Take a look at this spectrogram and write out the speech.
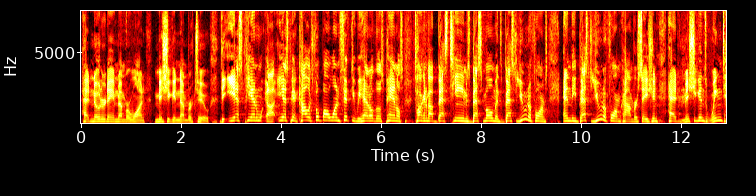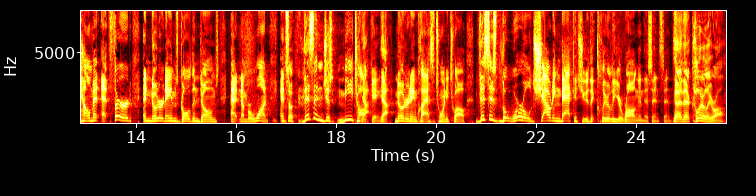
Had Notre Dame number one, Michigan number two. The ESPN uh, ESPN College Football 150. We had all those panels talking about best teams, best moments, best uniforms, and the best uniform conversation had Michigan's winged helmet at third and Notre Dame's Golden Domes at number one. And so this isn't just me talking. yeah. Notre Dame class of 2012. This is the world shouting back at you that clearly you're wrong in this instance. Yeah, they're clearly wrong.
